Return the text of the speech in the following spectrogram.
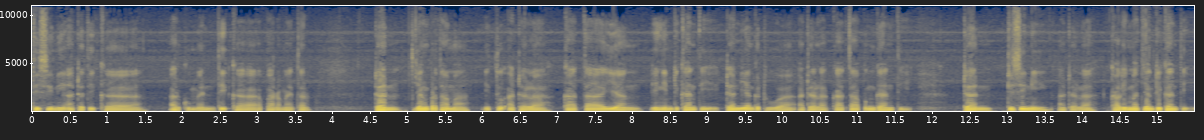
di sini ada tiga argumen tiga parameter. Dan yang pertama itu adalah kata yang ingin diganti. Dan yang kedua adalah kata pengganti dan di sini adalah kalimat yang diganti.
